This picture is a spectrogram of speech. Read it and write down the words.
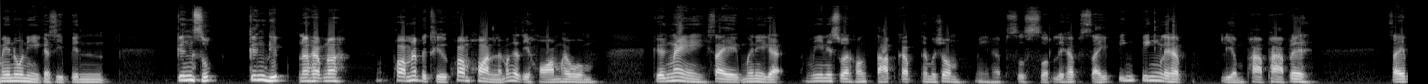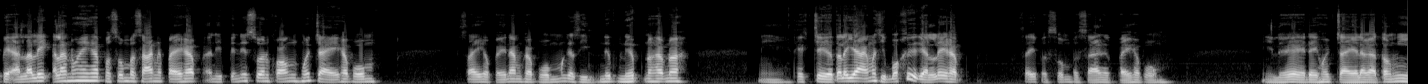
เมนูนี้ก็สิเป็นกึ่งสุกกึ่งดิบนะครับเนาะพอมันไปถือความร้อนแล้วมันก็สิหอมครับผม เครื่องในใส่มื้อนี้ก็มีในส่วนของตับครับท่านผู้ชมนี่ครับสดๆเลยครับใสปิ้งๆเลยครับ เหลี่ยมภาพๆเลย ใส่ไปอันละเล็กอันละน้อยครับผสมผสานกันไปครับ อันนี้เป็นในส่วนของหัวใจครับผม ใส่เข้าไปน้ำครับผมมันก็สินึบๆนะครับเนาะนี่เท็กเจอร์แต่ละอย่างมันสิบ่คือกันเลยครับ ใส่ผสมผสานกันไปครับผม นี่เลยได้หัวใจแล้วก็ต้องมี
